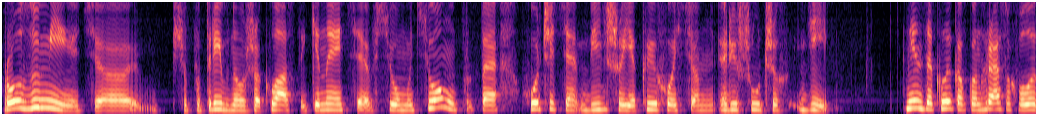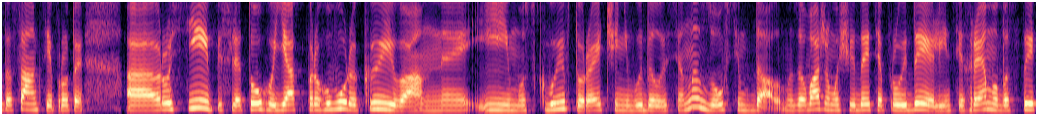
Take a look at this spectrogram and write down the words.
розуміють, е, що потрібно вже класти кінець всьому цьому, проте хочеться більше якихось ем, рішучих дій. Він закликав Конгрес ухвалити санкції проти е, Росії після того, як переговори Києва е, і Москви в Туреччині видалися не зовсім вдалими. Зауважимо, що йдеться про ідею Лінсі Грема вести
